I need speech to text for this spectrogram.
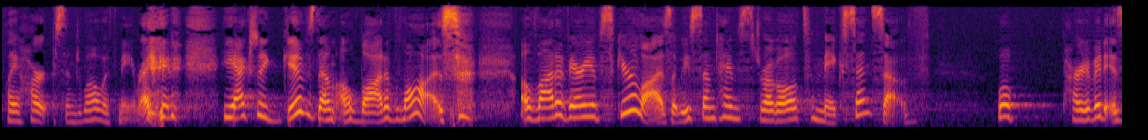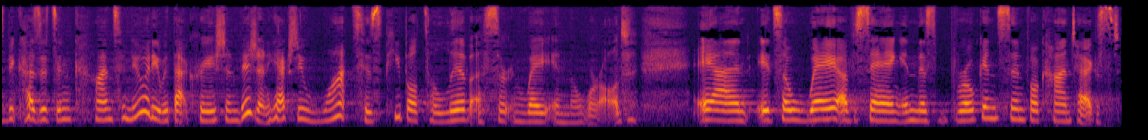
play harps and dwell with me, right? He actually gives them a lot of laws, a lot of very obscure laws that we sometimes struggle to make sense of. Well, part of it is because it's in continuity with that creation vision. He actually wants his people to live a certain way in the world. And it's a way of saying, in this broken, sinful context,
